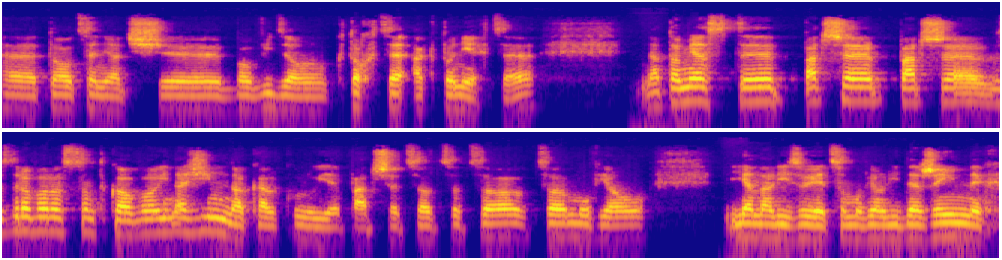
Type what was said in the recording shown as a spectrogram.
e, to oceniać, e, bo widzą, kto chce, a kto nie chce. Natomiast e, patrzę, patrzę zdroworozsądkowo i na zimno kalkuluję, patrzę, co, co, co, co mówią i analizuję, co mówią liderzy innych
